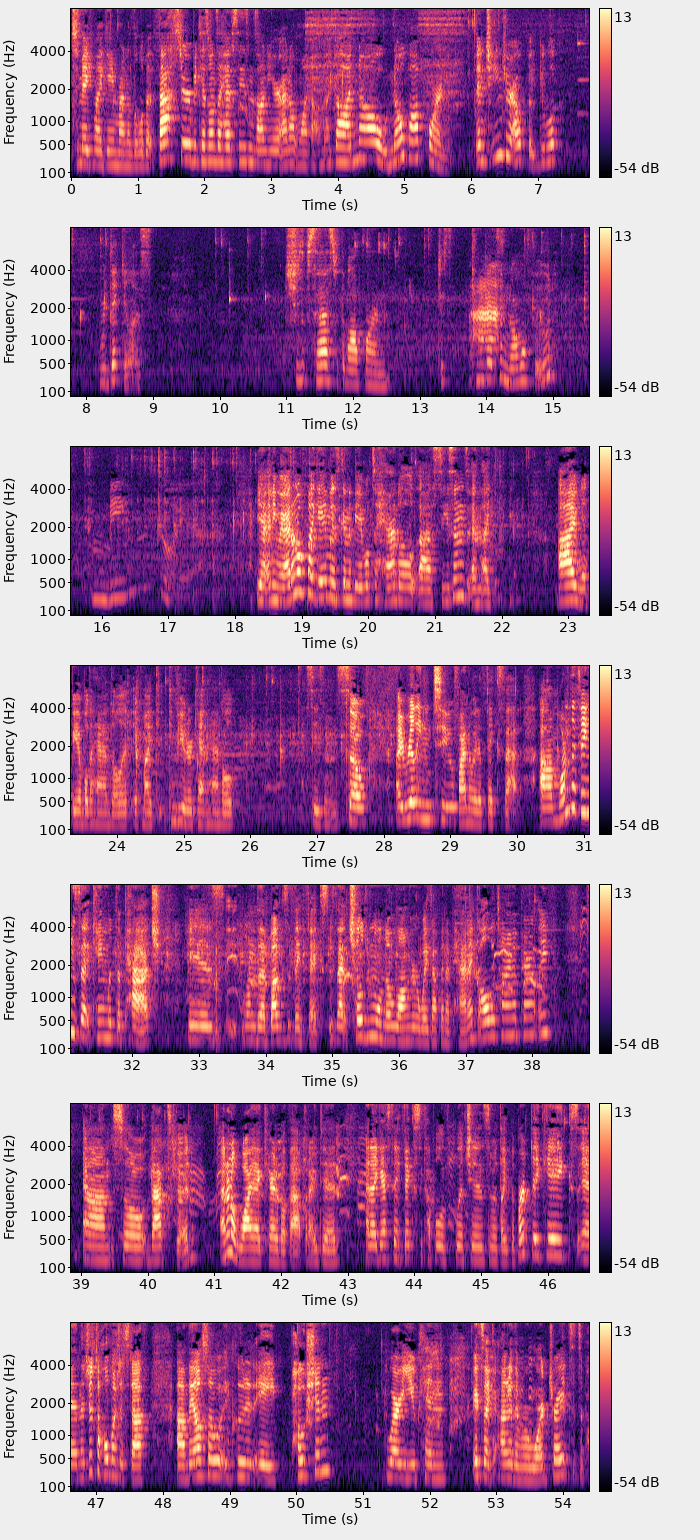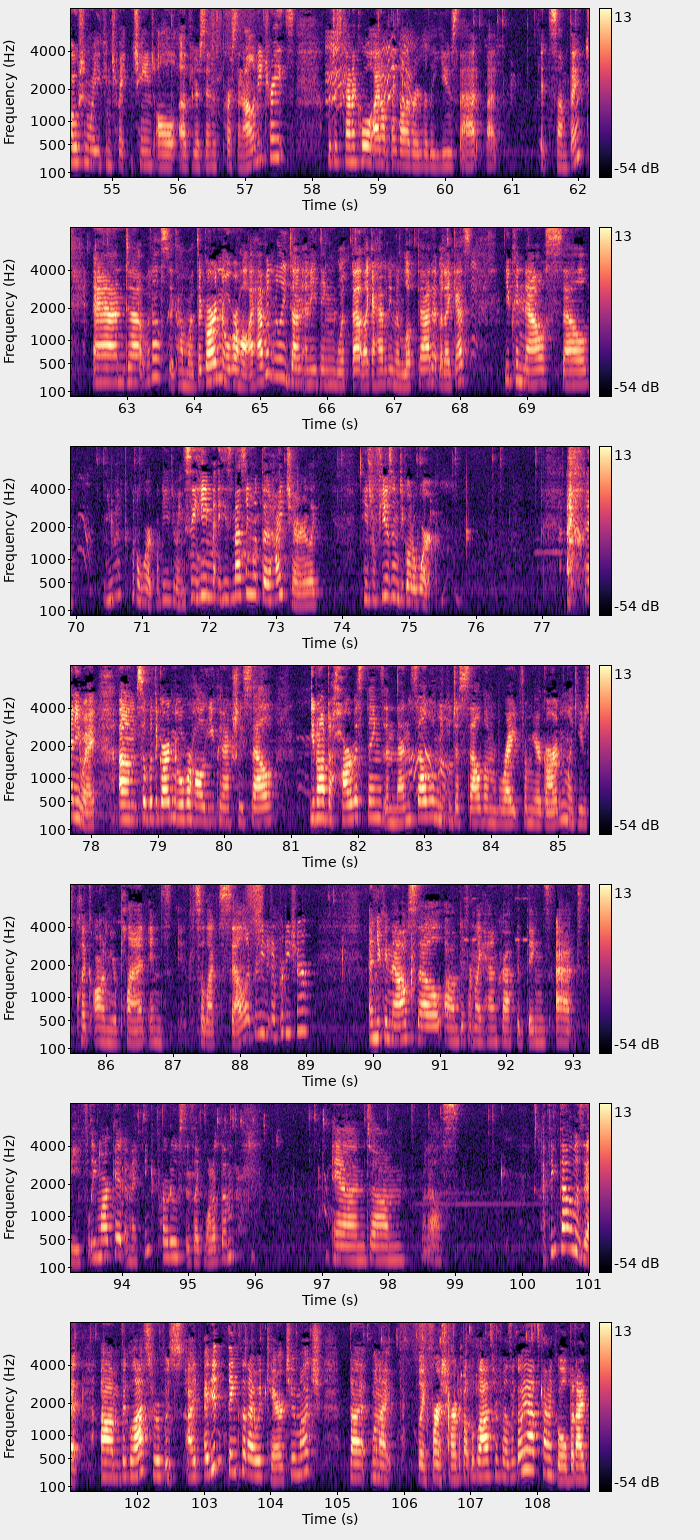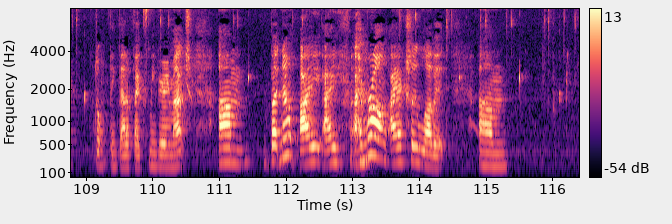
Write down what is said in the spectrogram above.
to make my game run a little bit faster because once I have seasons on here, I don't want, oh my god, no, no popcorn. And change your outfit. You look ridiculous. She's obsessed with the popcorn. Just, can you get some normal food? Yeah, anyway, I don't know if my game is going to be able to handle uh, seasons, and like, I won't be able to handle it if my computer can't handle seasons. So I really need to find a way to fix that. Um, one of the things that came with the patch is one of the bugs that they fixed is that children will no longer wake up in a panic all the time apparently. Um, so that's good. I don't know why I cared about that, but I did. And I guess they fixed a couple of glitches with like the birthday cakes and there's just a whole bunch of stuff. Um, they also included a potion where you can it's like under the reward traits. It's a potion where you can tra- change all of your Sims personality traits, which is kind of cool. I don't think I'll ever really use that, but it's something. And uh, what else did it come with? The garden overhaul. I haven't really done anything with that. Like I haven't even looked at it, but I guess you can now sell. You have to go to work. What are you doing? See, he he's messing with the high chair. Like he's refusing to go to work. anyway, um, so with the garden overhaul, you can actually sell you don't have to harvest things and then sell them. You can just sell them right from your garden. Like you just click on your plant and select sell. I'm pretty, I'm pretty sure. And you can now sell um, different like handcrafted things at the flea market, and I think produce is like one of them. And um, what else? I think that was it. Um, the glass roof was. I I didn't think that I would care too much, but when I like first heard about the glass roof, I was like, oh yeah, it's kind of cool. But I don't think that affects me very much. Um, but no, I, I, I'm wrong. I actually love it. Um,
